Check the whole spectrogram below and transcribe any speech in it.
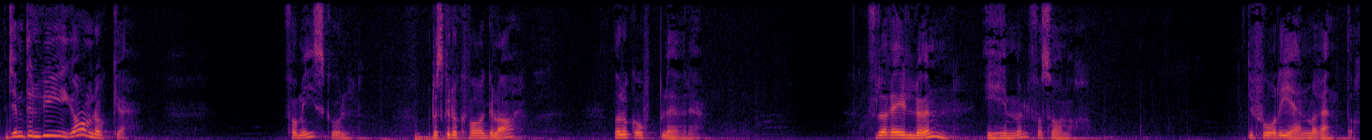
De kommer til å lyge om dere. For min skyld. Og da skal dere være glad når dere opplever det. For det er ei lønn i himmel for sånne. Du får det igjen med renter.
